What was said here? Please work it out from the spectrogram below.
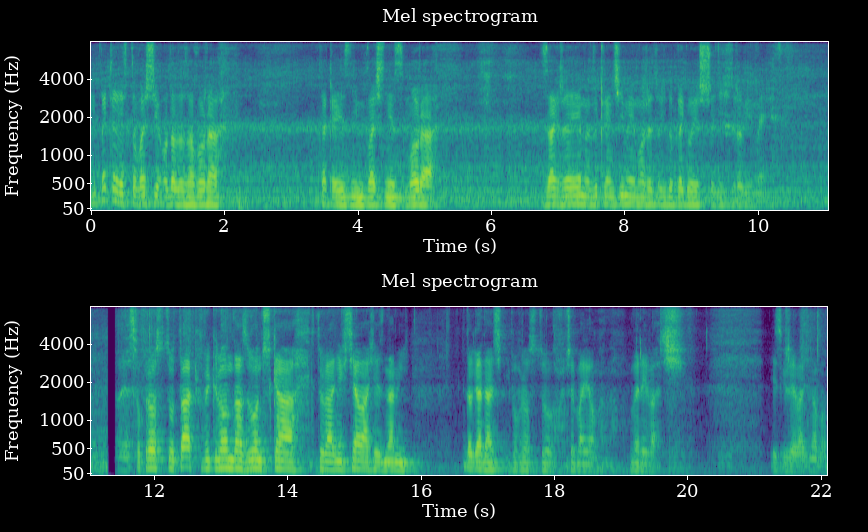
I taka jest to właśnie oda do zawora. Taka jest nim właśnie zmora. Zagrzejemy, wykręcimy, może coś dobrego jeszcze dziś zrobimy. Po prostu tak wygląda złączka, która nie chciała się z nami dogadać i po prostu trzeba ją wyrywać i zgrzewać nową.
